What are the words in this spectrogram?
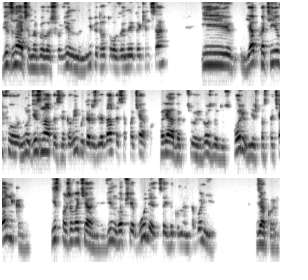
відзначено було, що він не підготовлений до кінця. І я б хотів ну, дізнатися, коли буде розглядатися порядок цього розгляду спорів між постачальниками і споживачами. Він взагалі буде цей документ або ні? Дякую.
